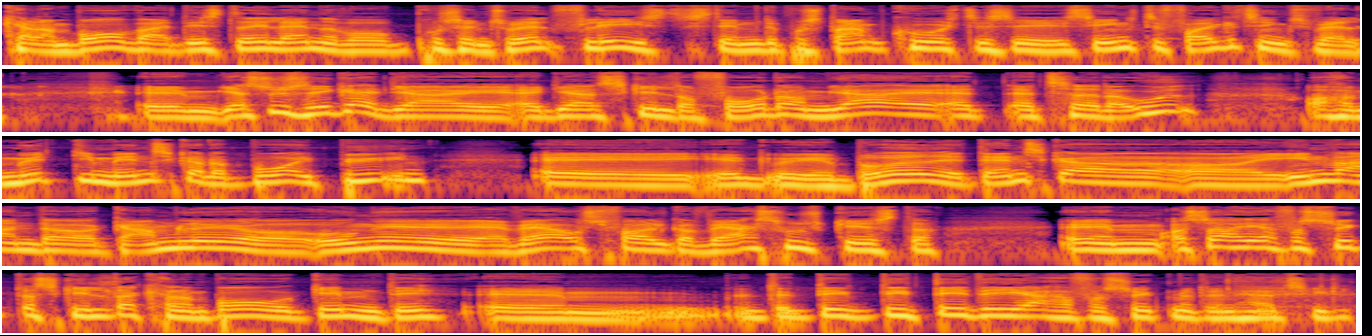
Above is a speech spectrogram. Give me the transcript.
Kalamborg var det sted i landet, hvor procentuelt flest stemte på stram kurs til se- seneste folketingsvalg. Øhm, jeg synes ikke, at jeg, at jeg skildrer fordom. Jeg er, er taget derud og har mødt de mennesker, der bor i byen, øh, øh, både danskere og indvandrere, gamle og unge erhvervsfolk og værtshusgæster. Øhm, og så har jeg forsøgt at skildre Kalamborg gennem det. Øhm, det, det, det. Det er det, jeg har forsøgt med den her artikel.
